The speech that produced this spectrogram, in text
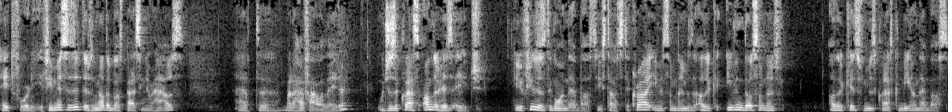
8.40. If he misses it, there's another bus passing our house at uh, about a half hour later, which is a class under his age. He refuses to go on that bus. He starts to cry, even sometimes the other, even though sometimes other kids from his class can be on that bus.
